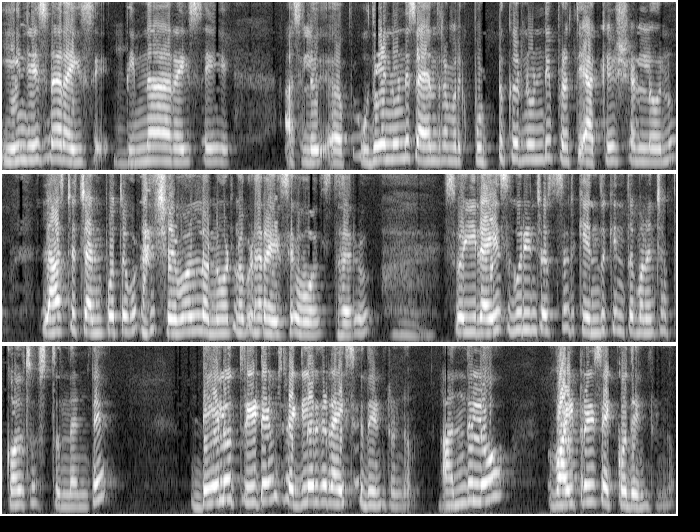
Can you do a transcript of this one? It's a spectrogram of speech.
ఏం చేసినా రైసే. తిన్న రైసే. అసలు ఉదయం నుండి సాయంత్రం వరకు పుట్టుక నుండి ప్రతి అకేషన్ లోను లాస్ట్ చనిపోతే కూడా శవంలో నోట్లో కూడా రైసే పోస్తారు. సో ఈ రైస్ గురించి వచ్చేసరికి ఎందుకు ఇంత మనం చెప్పుకోవాల్సి వస్తుందంటే డేలో త్రీ టైమ్స్ రెగ్యులర్గా రైస్ తింటున్నాం. అందులో వైట్ రైస్ ఎక్కువ తింటున్నాం.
